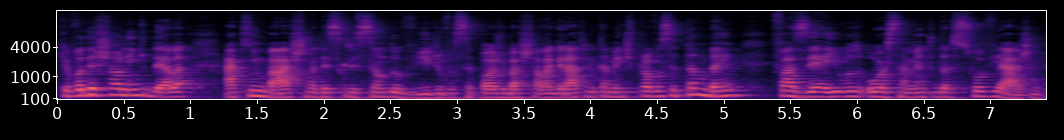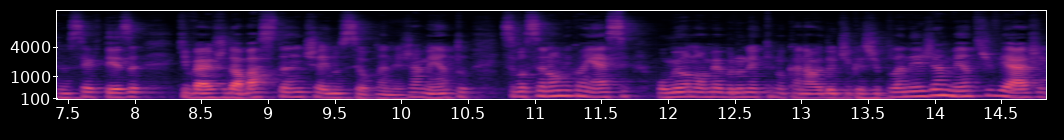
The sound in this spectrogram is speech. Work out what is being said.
que eu vou deixar o link dela aqui embaixo na descrição do vídeo. Você pode baixá-la gratuitamente para você também fazer aí o orçamento da sua viagem. Tenho certeza que vai ajudar bastante aí no seu planejamento. Se você não me conhece, o meu nome é Bruno aqui no canal eu dou dicas de planejamento de viagem.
